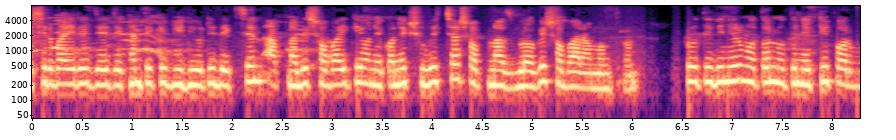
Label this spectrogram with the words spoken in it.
দেশের বাইরে যে যেখান থেকে ভিডিওটি দেখছেন, আপনাদের সবাইকে অনেক অনেক শুভেচ্ছা, স্বপ্নাস ব্লগে সবার আমন্ত্রণ। প্রতিদিনের মতো নতুন একটি পর্ব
